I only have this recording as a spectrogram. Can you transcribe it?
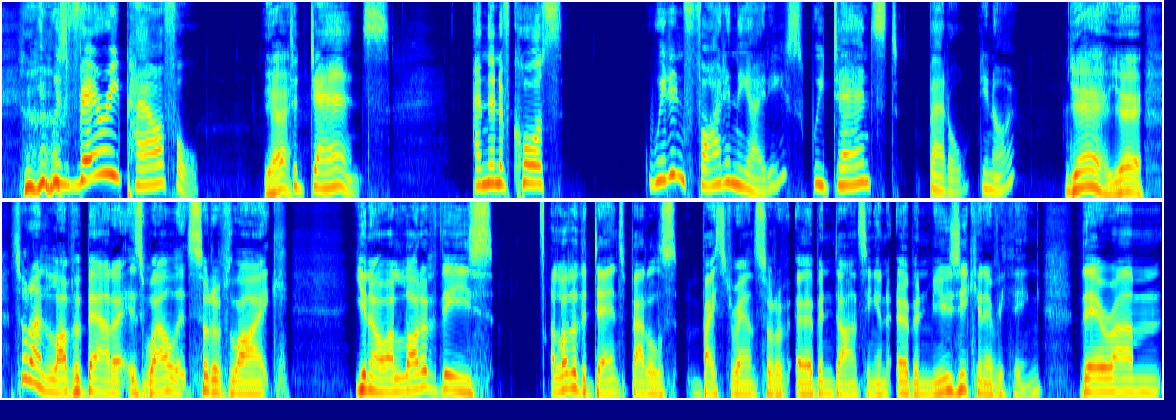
it was very powerful Yeah. to dance. And then, of course, we didn't fight in the 80s. We danced battle, you know? Yeah, yeah. That's what I love about it as well. It's sort of like, you know, a lot of these, a lot of the dance battles based around sort of urban dancing and urban music and everything. They're um,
